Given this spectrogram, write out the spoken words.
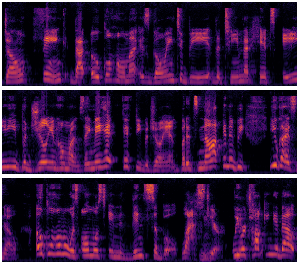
don't think that Oklahoma is going to be the team that hits 80 bajillion home runs. They may hit 50 bajillion, but it's not going to be, you guys know, Oklahoma was almost invincible last mm, year. We yes. were talking about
